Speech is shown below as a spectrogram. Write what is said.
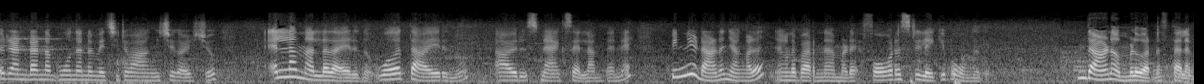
ഒരു രണ്ടെണ്ണം മൂന്നെണ്ണം വെച്ചിട്ട് വാങ്ങിച്ച് കഴിച്ചു. എല്ലാം നല്ലതായിരുന്നു. വേർത്തായിരുന്നു ആ ഒരു സ്നാക്സ് എല്ലാം തന്നെ. പിന്നീടാണ് ഞങ്ങൾ ഞങ്ങൾ പറഞ്ഞ നമ്മുടെ ഫോറസ്റ്റിലേക്ക് പോകുന്നത്. ഇതാണ് നമ്മൾ പറഞ്ഞ സ്ഥലം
